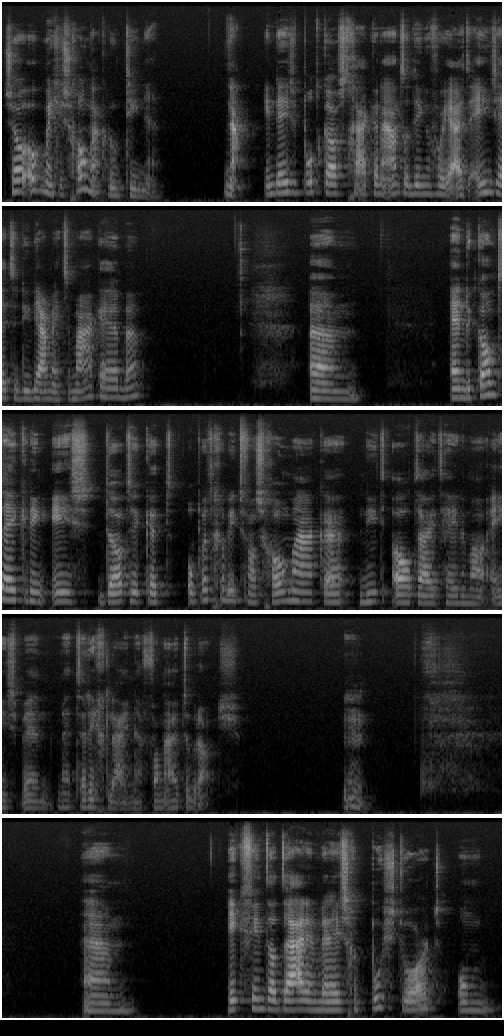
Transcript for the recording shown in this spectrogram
zo ook met je schoonmaakroutine. Nou, in deze podcast ga ik een aantal dingen voor je uiteenzetten die daarmee te maken hebben. Um, en de kanttekening is dat ik het op het gebied van schoonmaken niet altijd helemaal eens ben met de richtlijnen vanuit de branche. Mm. Ehm, ik vind dat daarin wel eens gepusht wordt om,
